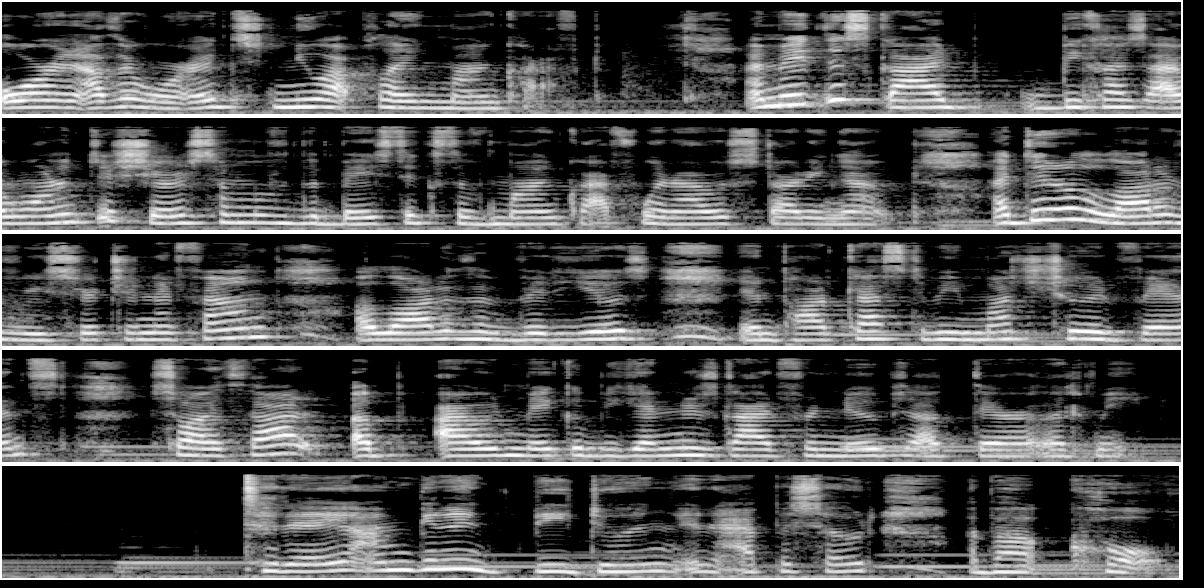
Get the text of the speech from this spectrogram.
or in other words, new at playing Minecraft. I made this guide because I wanted to share some of the basics of Minecraft when I was starting out. I did a lot of research and I found a lot of the videos and podcasts to be much too advanced, so I thought I would make a beginner's guide for noobs out there like me. Today I'm going to be doing an episode about coal.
